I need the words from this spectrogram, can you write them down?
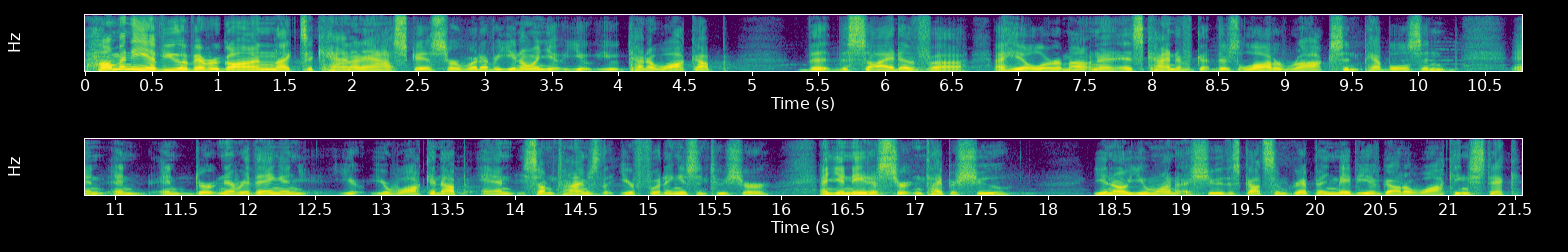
how many of you have ever gone like to Kananaskis or whatever? You know, when you, you, you kind of walk up the, the side of uh, a hill or a mountain, it's kind of, there's a lot of rocks and pebbles and, and, and, and dirt and everything, and you're, you're walking up, and sometimes your footing isn't too sure, and you need a certain type of shoe. You know, you want a shoe that's got some grip, and maybe you've got a walking stick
